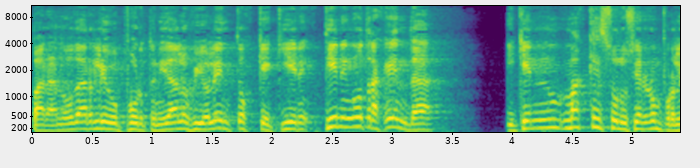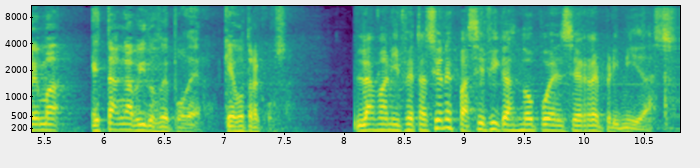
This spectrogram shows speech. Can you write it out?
para no darle oportunidad a los violentos que quieren, tienen otra agenda y que más que solucionar un problema están habidos de poder, que es otra cosa. Las manifestaciones pacíficas no pueden ser reprimidas,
